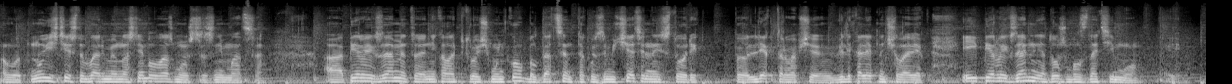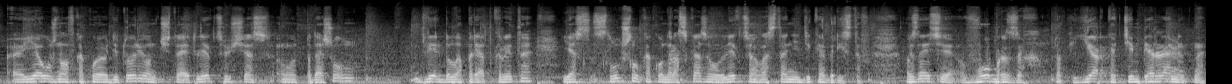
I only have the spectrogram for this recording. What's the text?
Вот. Ну, естественно, в армии у нас не было возможности заниматься. А первый экзамен это Николай Петрович Муньков, был доцент такой замечательный историк, лектор вообще, великолепный человек. И первый экзамен я должен был сдать ему. Я узнал, в какой аудитории он читает лекцию сейчас. Вот подошел, дверь была приоткрыта. Я слушал, как он рассказывал лекцию о восстании декабристов. Вы знаете, в образах, так ярко, темпераментно.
